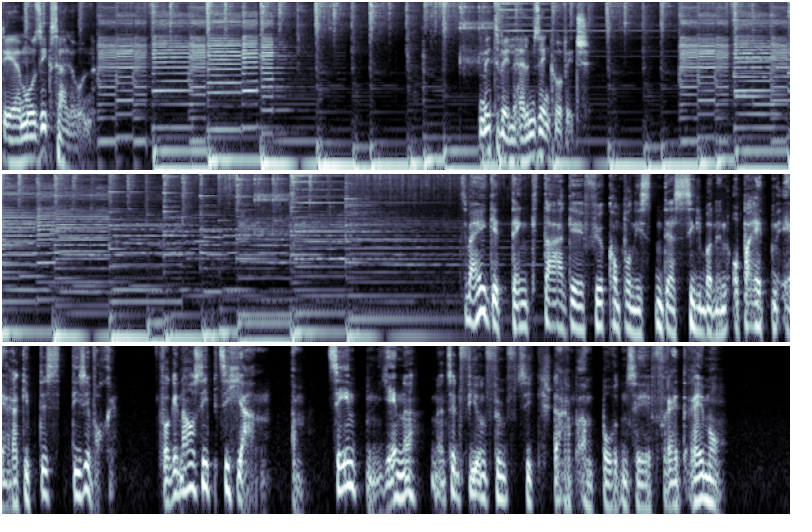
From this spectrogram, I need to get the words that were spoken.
Der Musiksalon mit Wilhelm Senkowitsch. Zwei Gedenktage für Komponisten der silbernen Operettenära gibt es diese Woche. Vor genau 70 Jahren, am 10. Jänner 1954, starb am Bodensee Fred Raymond.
